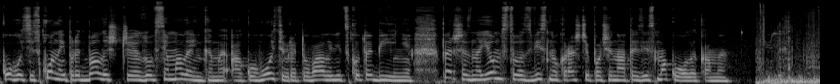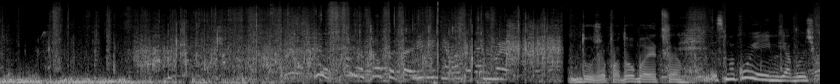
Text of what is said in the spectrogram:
Когось із коней придбали ще зовсім маленькими, а когось урятували від скотобійні. Перше знайомство, звісно, краще починати зі смаколиками. Дуже подобається. Смакує їм яблучко.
